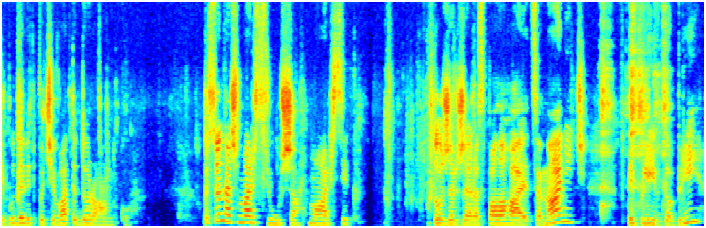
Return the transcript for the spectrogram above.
і буде відпочивати до ранку. Ось у наш Марсюша, Марсік. Теж вже розполагається на ніч, в теплі в добрі.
